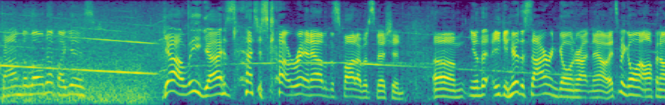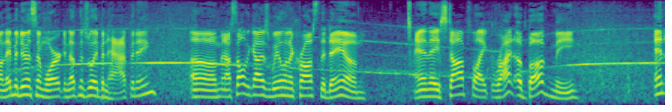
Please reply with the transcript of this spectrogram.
time to load up, I guess. Golly, guys, I just got ran out of the spot I was fishing. Um, you know, the, you can hear the siren going right now. It's been going off and on. They've been doing some work and nothing's really been happening. Um, and I saw the guys wheeling across the dam and they stopped like right above me and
